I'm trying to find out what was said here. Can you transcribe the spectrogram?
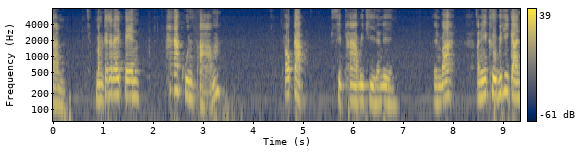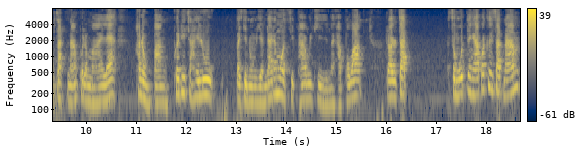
กัน มันก็จะได้เป็น5คูณ3เท่ากับ 15 วิธีนั่นเอง เห็นปะอันนี้คือวิธีการจัดน้ำผลไม้และ ขนมปังเพื่อที่จะให้ลูกไปกินโรงเรียนได้ทั้งหมด 15 วิธีนะครับ เพราะว่าเราจะจัดสมมตินะครับก็คือจัดน้ำ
